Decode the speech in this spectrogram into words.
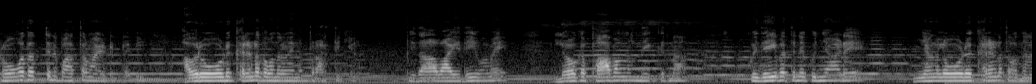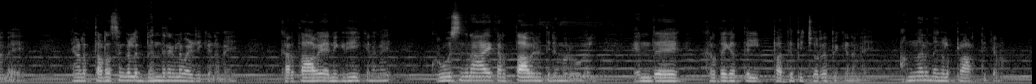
ക്രോധത്തിന് പാത്രമായിട്ടുണ്ടെങ്കിൽ അവരോട് കരുണ തോന്നണമെന്ന് പ്രാർത്ഥിക്കണം പിതാവായ ദൈവമേ ലോകപാപങ്ങൾ നീക്കുന്ന ദൈവത്തിന്റെ കുഞ്ഞാടെ ഞങ്ങളോട് കരുണ തോന്നണമേ. ഞങ്ങളുടെ തടസ്സങ്ങളും ബന്ധനങ്ങളും അഴിക്കണമേ. കർത്താവെ അനുഗ്രഹിക്കണമേ. ക്രൂശിതനായ കർത്താവിന് തിരുമുറിവുകൾ എന്റെ ഹൃദയത്തിൽ പതിപ്പിച്ചുറപ്പിക്കണമേ. അങ്ങനെ നിങ്ങൾ പ്രാർത്ഥിക്കണം.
